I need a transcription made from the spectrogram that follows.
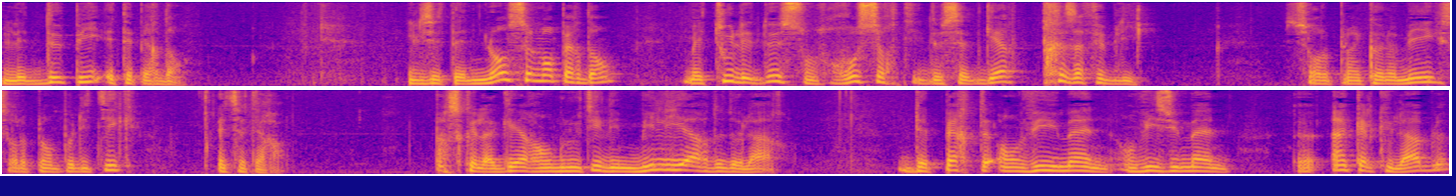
les deux pays étaient perdants. Ils étaient non seulement perdants, mais tous les deux sont ressortis de cette guerre très affaiblis, sur le plan économique, sur le plan politique, etc. Parce que la guerre a englouti des milliards de dollars, des pertes en vie humaine, en vies humaines euh, incalculables,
